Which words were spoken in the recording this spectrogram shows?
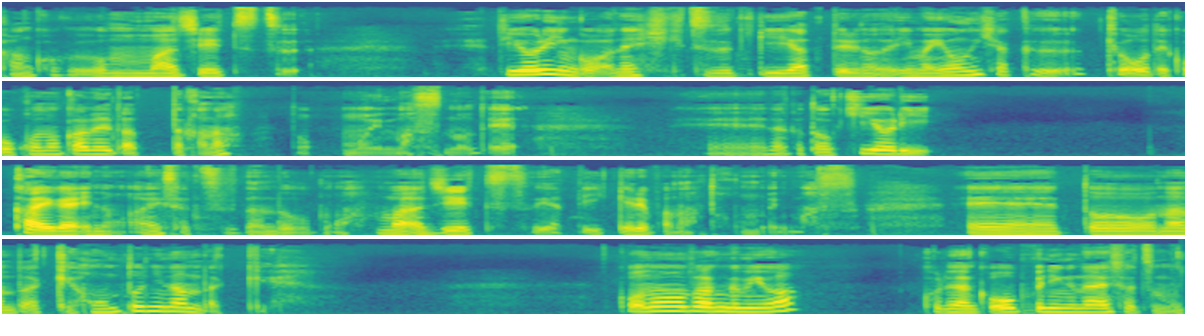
韓国語も交えつつ、ディオリンゴはね、引き続きやってるので、今400、今日で9日目だったかな？と思いますので、えー、なんか時折、海外の挨拶なども交えつつやっていければなと思います。えっ、と、なんだっけ本当になんだっけこの番組はこれなんかオープニングの挨拶も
